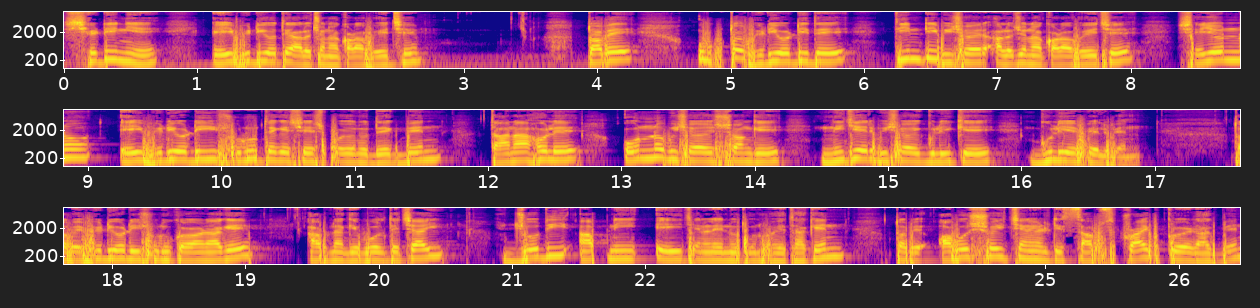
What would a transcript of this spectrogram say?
সেটি নিয়ে এই ভিডিওতে আলোচনা করা হয়েছে। তবে উক্ত ভিডিওটিতে তিনটি বিষয়ের আলোচনা করা হয়েছে সেই জন্য এই ভিডিওটি শুরু থেকে শেষ পর্যন্ত দেখবেন। তা না হলে অন্য বিষয়ের সঙ্গে নিজের বিষয়গুলিকে গুলিয়ে ফেলবেন। তবে ভিডিওটি শুরু করার আগে আপনাকে বলতে চাই, যদি আপনি এই চ্যানেলে নতুন হয়ে থাকেন, তবে অবশ্যই চ্যানেলটি সাবস্ক্রাইব করে রাখবেন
